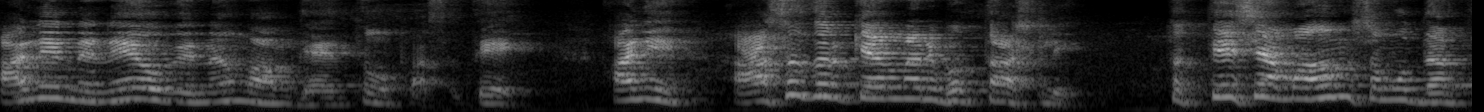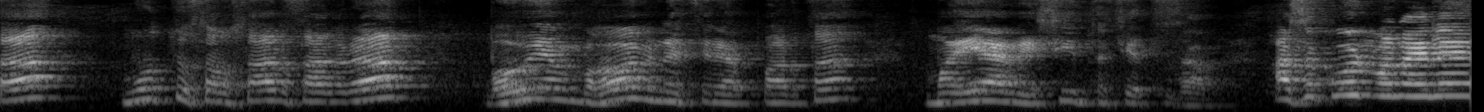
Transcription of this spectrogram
आणि ननेयोगेनं माम ध्यायचं उपासते. आणि असं जर करणारे भक्त असले तर तेशा महम समुद्धार्था मृत्यू संसार सागरात भव्य भावाविनश्र्यात पार्थ मयावेशी चेतसाव असं कोण म्हणायले?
